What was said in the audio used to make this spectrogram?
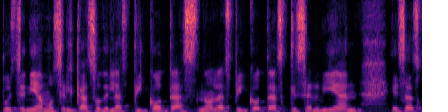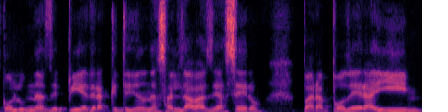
pues teníamos el caso de las picotas, ¿no? Las picotas que servían esas columnas de piedra que tenían unas aldabas de acero para poder ahí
